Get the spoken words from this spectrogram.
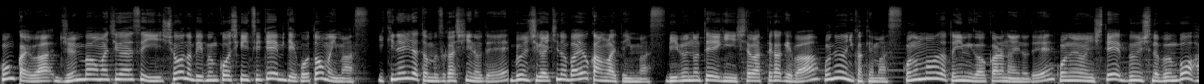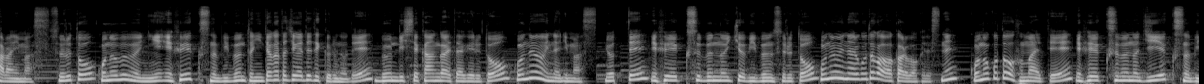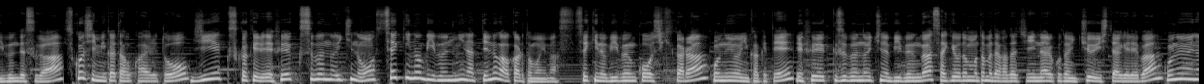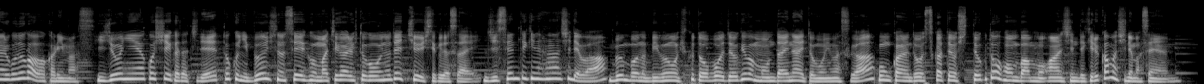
今回は順番を間違えやすい小の微分公式について見ていこうと思います。いきなりだと難しいので、分子が1の場合を考えてみます。微分の定義に従って書けば、このように書けます。このままだと意味がわからないので、このようにして分子の分母を払います。すると、この部分に fx の微分と似た形が出てくるので、分離して考えてあげると、このようになります。よって、fx 分の1を微分すると、このようになることがわかるわけですね。このことを踏まえて、fx 分の gx の微分ですが、少し見方を変えると、gx×fx 分の1の積の微分になっているのがわかると思います。積の微分公式からこのようにかけて fx 分の1の微分が先ほど求めた形になることに注意してあげればこのようになることがわかります。非常にややこしい形で特に分子の政府を間違える人が多いので注意してください。実践的な話では分母の微分を引くと覚えておけば問題ないと思いますが今回の導出過程を知っておくと本番も安心できるかもしれません。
